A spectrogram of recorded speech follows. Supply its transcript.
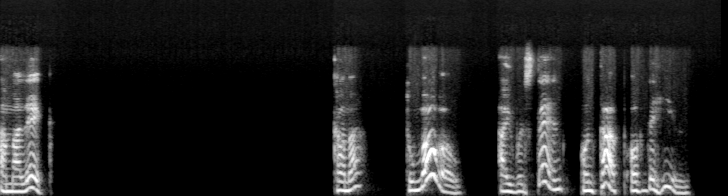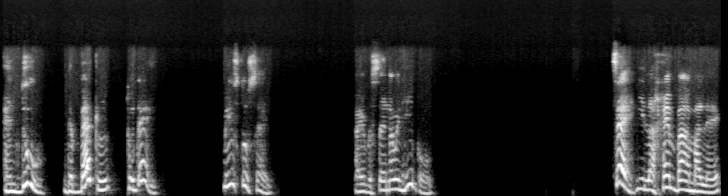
Amalek, comma, tomorrow I will stand on top of the hill and do the battle today. Means to say, I will say now in Hebrew, צא הילחם בעמלק,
